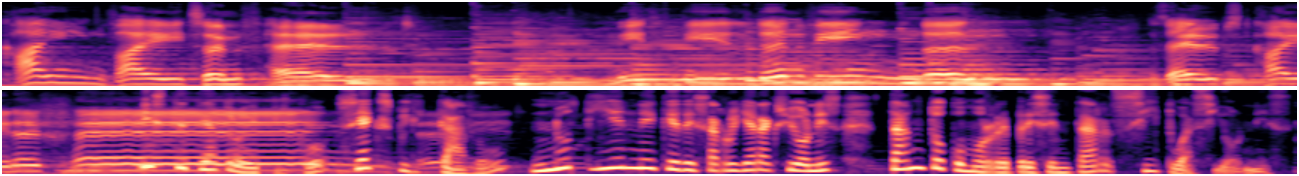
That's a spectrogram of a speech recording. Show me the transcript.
kein Weizenfeld mit milden Winden, selbst keine Este teatro épico, se ha explicado, no tiene que desarrollar acciones tanto como representar situaciones.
